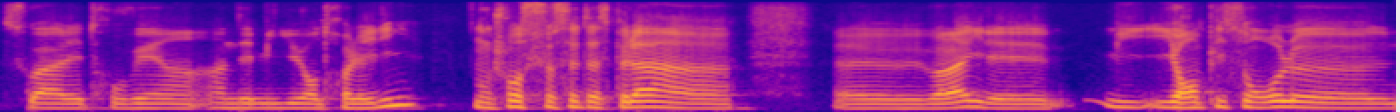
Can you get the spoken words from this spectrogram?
soit aller trouver un, des milieux entre les lignes. Donc je pense que sur cet aspect-là, euh, euh, voilà, il, est, il, remplit son rôle euh,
